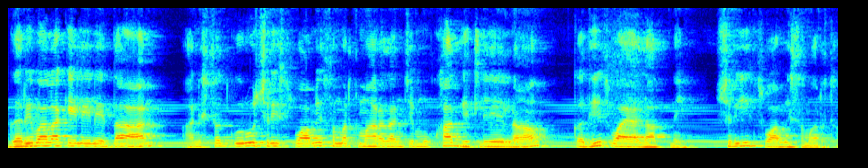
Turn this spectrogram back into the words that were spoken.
गरिबाला केलेले दान आणि सद्गुरू श्री स्वामी समर्थ महाराजांचे मुखात घेतलेले नाव कधीच वाया जात नाही. श्री स्वामी समर्थ.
